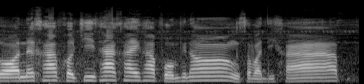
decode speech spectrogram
ก่อนนะครับข้าวจีท่าไข่ครับ ผมพี่น้อง สวัสดีครับ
